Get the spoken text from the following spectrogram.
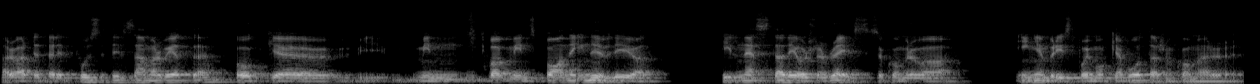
har det varit ett väldigt positivt samarbete och eh, min, min spaning nu det är ju att till nästa The Ocean Race så kommer det vara ingen brist på Imoca-båtar som kommer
